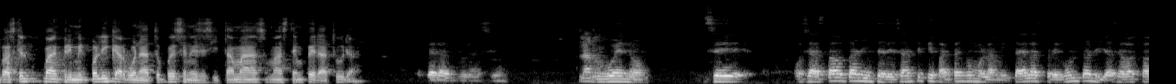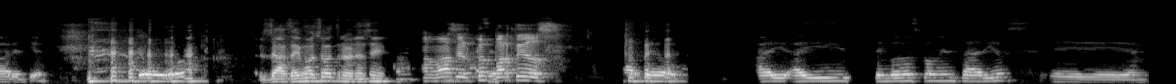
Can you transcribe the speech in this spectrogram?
Más que para imprimir policarbonato, pues se necesita más, más temperatura. Temperatura, sí. Claro. bueno, se, o sea, ha estado tan interesante que faltan como la mitad de las preguntas y ya se va a acabar el tiempo. pues hacemos otro, no sé. Vamos a hacer parte 2. Ahí, ahí, tengo dos comentarios. Eh,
